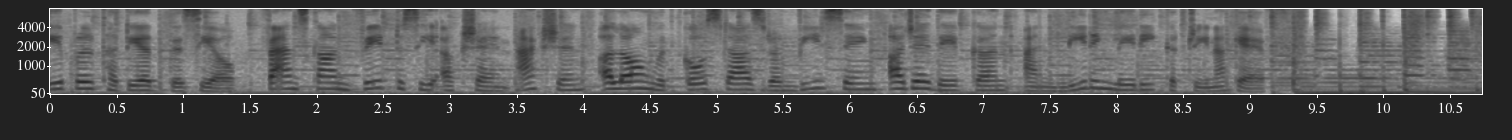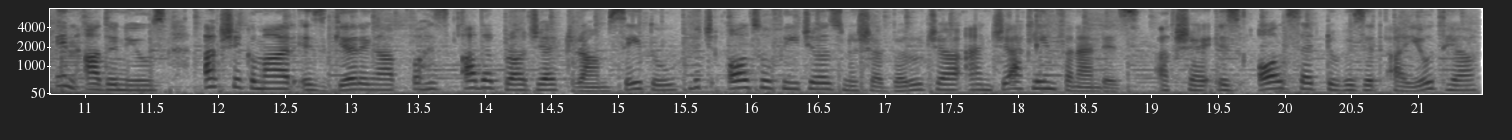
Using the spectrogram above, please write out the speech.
April 30th this year. Fans can't wait to see Akshay in action along with co-stars Ranveer Singh, Ajay Devgn and leading lady Katrina Kaif. In other news, Akshay Kumar is gearing up for his other project Ram Setu, which also features Nushrratt Bharuccha and Jacqueline Fernandez. Akshay is all set to visit Ayodhya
